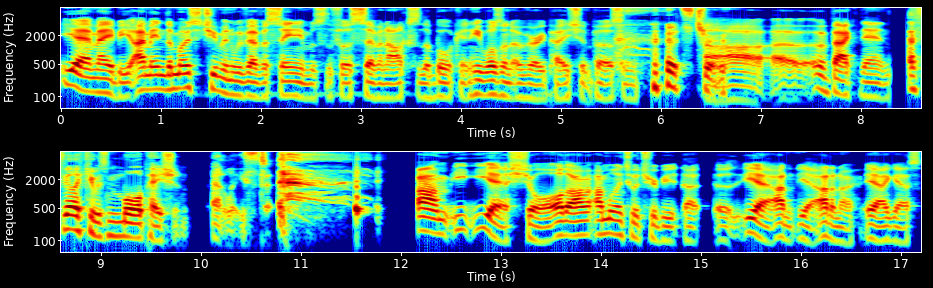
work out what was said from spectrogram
yeah, maybe. I mean, the most human we've ever seen him was the first seven arcs of the book, and he wasn't a very patient person it's true. uh, uh, back then. I feel like he was more patient, at least. Um. Yeah. Sure. Although I'm, I'm willing to attribute that. Uh, yeah. I don't. Yeah. I don't know. Yeah. I guess.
